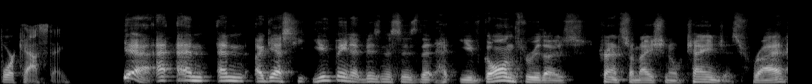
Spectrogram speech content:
forecasting. Yeah, and and I guess you've been at businesses that you've gone through those transformational changes, right?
